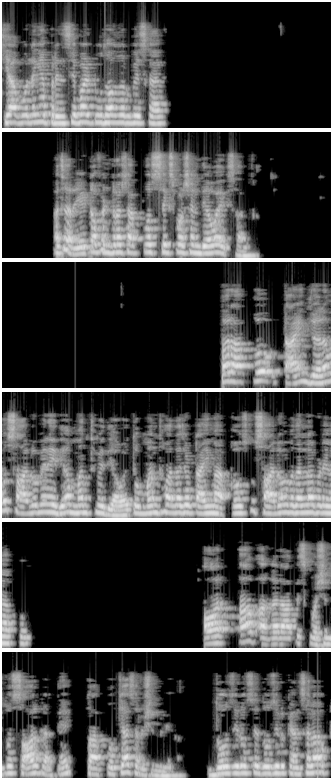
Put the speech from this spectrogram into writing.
क्या बोलेंगे प्रिंसिपल टू थाउज़ेंड रुपीज़ का है? अच्छा रेट ऑफ़ इंटरेस्ट आपको सिक्स परसेंट दिया हुआ एक साल का। पर आपको टाइम जो है ना, वो सालों में नहीं दिया मंथ में दिया हुआ है। तो मंथ वाला जो टाइम है आपका, उसको सालों में बदलना पड़ेगा आपको। और अब अगर आप इस क्वेश्चन को सॉल्व करते हैं तो आपको क्या सोल्यूशन मिलेगा? दो ज़ीरो से दो ज़ीरो कैंसल आउट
